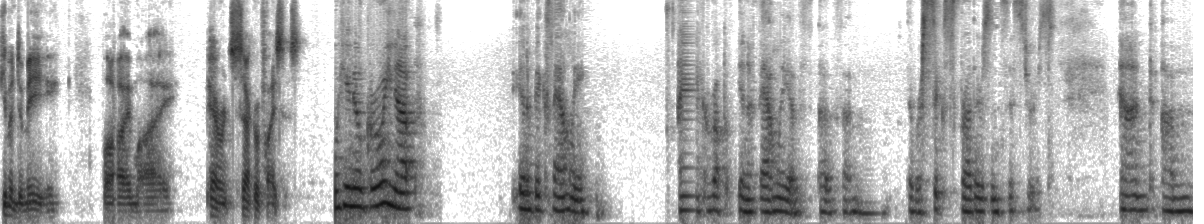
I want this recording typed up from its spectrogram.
given to me by my parents' sacrifices. Well, you know, growing up in a big family, I grew up in a family of, of um, there were six brothers and sisters. And um,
